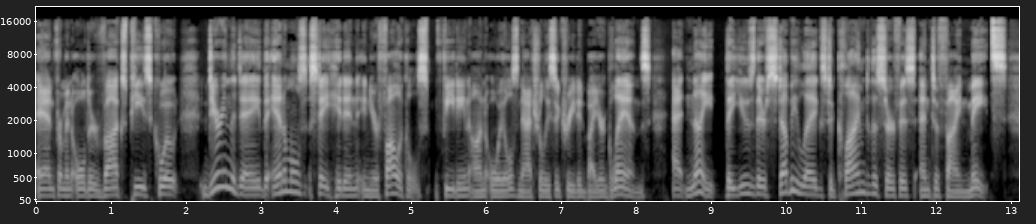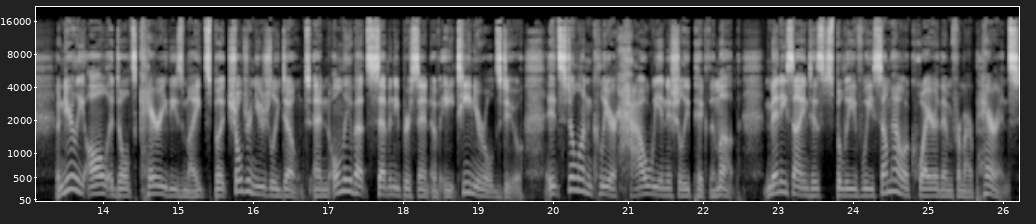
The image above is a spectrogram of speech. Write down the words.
And from an older Vox piece, quote, During the day, the animals stay hidden in your follicles, feeding on oils naturally secreted by your glands. At night, they use their stubby legs to climb to the surface and to find mates. Nearly all adults carry these mites, but children usually don't, and only about 70% of 18 year olds do. It's still unclear how we initially pick them up. Many scientists believe we somehow acquire them from our parents.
